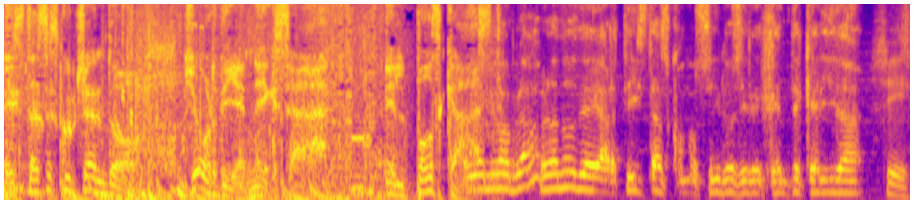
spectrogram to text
Estás escuchando Jordi en Exa, el podcast. Bueno, hablando de artistas conocidos y de gente querida, Sí.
